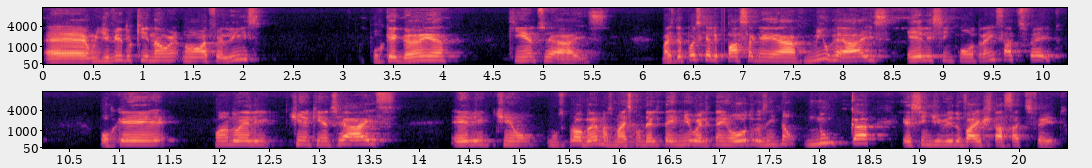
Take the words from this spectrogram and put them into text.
É um indivíduo que não, não é feliz porque ganha 500 reais. Mas depois que ele passa a ganhar mil reais, ele se encontra insatisfeito, porque quando ele tinha 500 reais, ele tinha uns problemas, mas quando ele tem mil, ele tem outros. Então, nunca esse indivíduo vai estar satisfeito.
